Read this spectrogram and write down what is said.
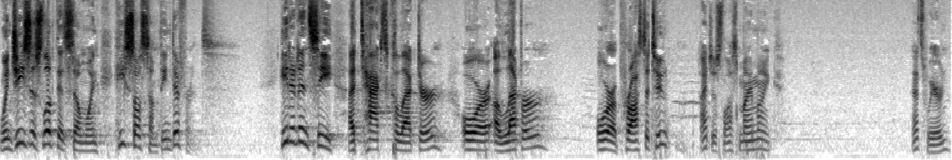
When Jesus looked at someone, he saw something different. He didn't see a tax collector or a leper or a prostitute. I just lost my mic. That's weird.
